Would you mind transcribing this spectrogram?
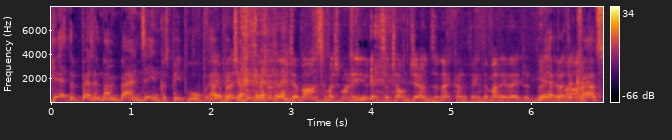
get the better known bands in because people will uh, Yeah, but, up. but they demand so much money. You get to Tom Jones and that kind of thing. The money they, they yeah, but the crowds,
